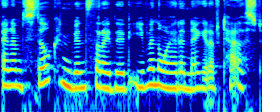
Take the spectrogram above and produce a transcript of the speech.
And I'm still convinced that I did, even though I had a negative test.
